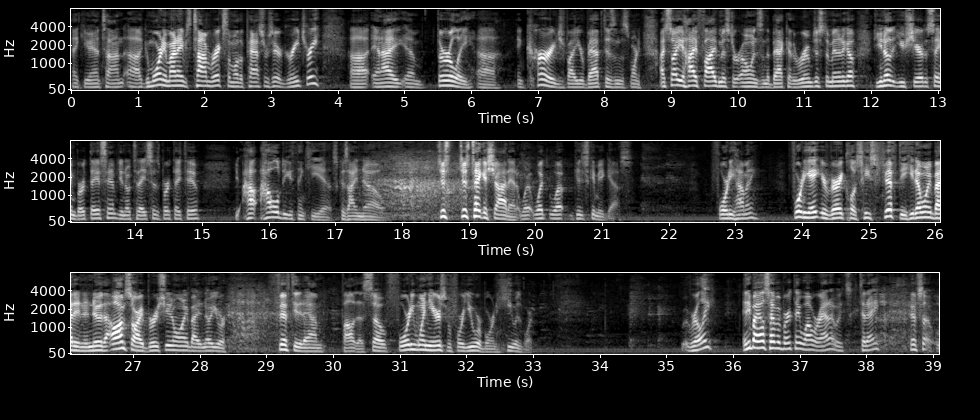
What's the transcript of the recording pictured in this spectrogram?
Thank you, Anton. Uh, good morning. My name is Tom Ricks. I'm one of the pastors here at Green Tree, uh, and I am thoroughly uh, encouraged by your baptism this morning. I saw you high five Mr. Owens in the back of the room just a minute ago. Do you know that you share the same birthday as him? Do you know today's his birthday too? How, how old do you think he is? Because I know. just just take a shot at it. What, what what? Just give me a guess. Forty? How many? 48, you're very close. He's 50. He don't want anybody to know that. Oh, I'm sorry, Bruce. You don't want anybody to know you were 50 today. I apologize. So 41 years before you were born, he was born. Really? Anybody else have a birthday while we're at it today? If so,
